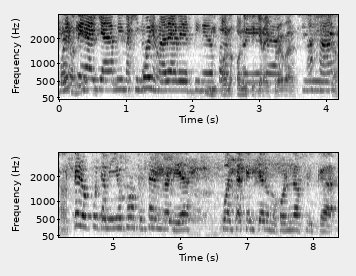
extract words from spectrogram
bueno, es que allá me imagino Bueno. que no ha de haber dinero O- para o ni siquiera hay pruebas. Sí, Ajá. Ajá. pero pues también yo puedo pensar en realidad cuánta gente a lo mejor en África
